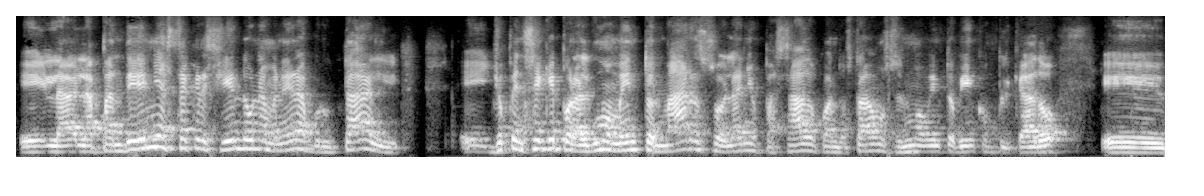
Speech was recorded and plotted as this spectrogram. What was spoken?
Eh, la, la pandemia está creciendo de una manera brutal. Eh, yo pensé que por algún momento en marzo del año pasado, cuando estábamos en un momento bien complicado, eh,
